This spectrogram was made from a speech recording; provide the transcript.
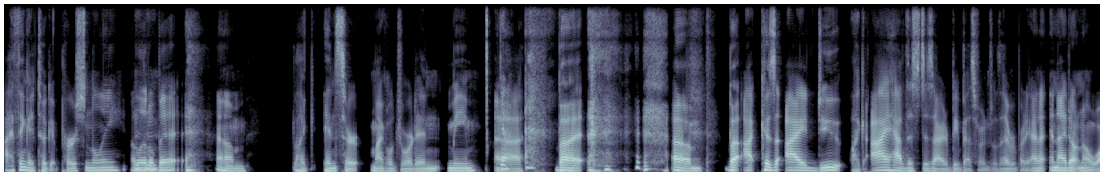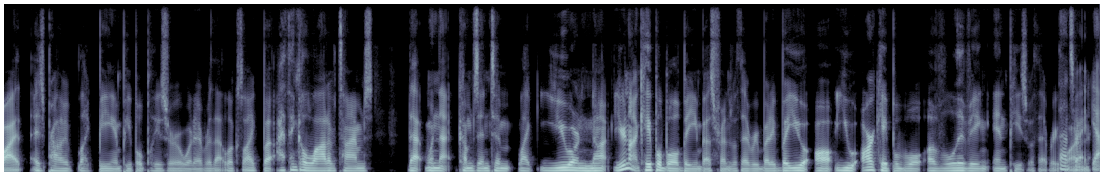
I think I took it personally a little bit. Um like insert Michael Jordan meme. Yeah. Uh but um but i because i do like i have this desire to be best friends with everybody and, and i don't know why it's probably like being a people pleaser or whatever that looks like but i think a lot of times that when that comes into like you are not you're not capable of being best friends with everybody but you all you are capable of living in peace with everyone That's right. Yeah.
